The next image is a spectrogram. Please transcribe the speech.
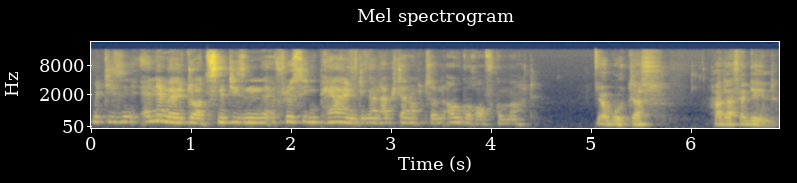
mit diesen Animal Dots, mit diesen flüssigen Perlendingern, habe ich da noch so ein Auge drauf gemacht. Ja gut, das hat er verdient.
